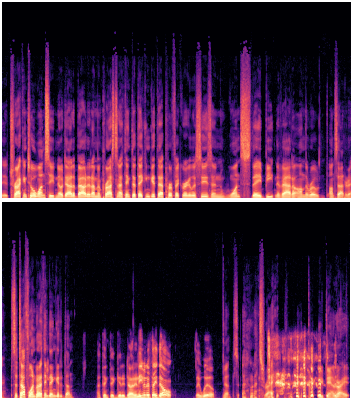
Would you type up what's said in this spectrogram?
uh, tracking to a one seed no doubt about it. I'm impressed and i think that they can get that perfect regular season once they beat nevada on the road on saturday. It's a tough one but i think they can get it done. I think they get it done and even if they don't they will. That's, that's right. You're damn right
